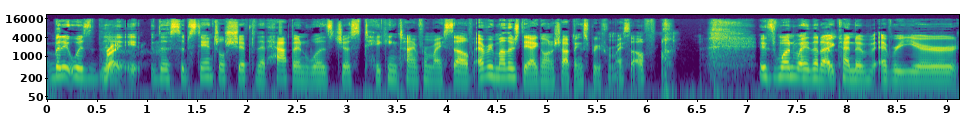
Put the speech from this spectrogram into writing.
But it was the, right. it, the substantial shift that happened was just taking time for myself. Every Mother's Day, I go on a shopping spree for myself. it's one way that I kind of every year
